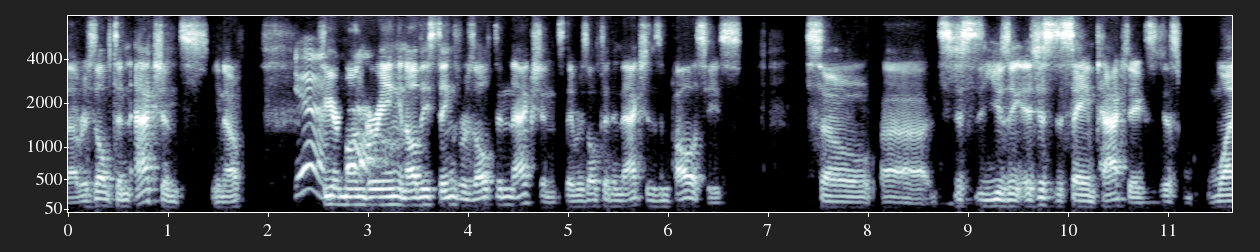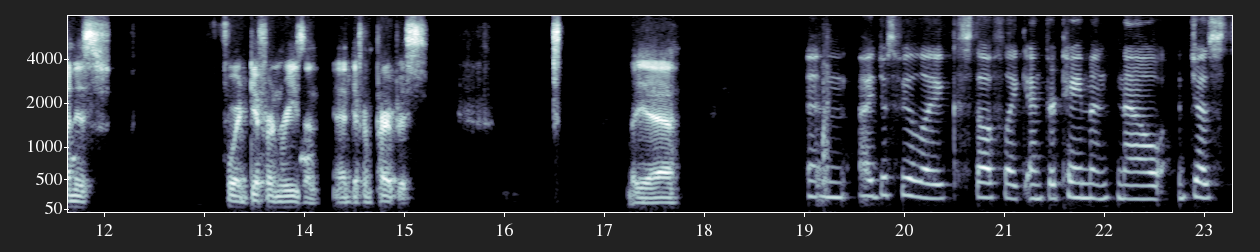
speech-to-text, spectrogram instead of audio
uh, result in actions. You know, yeah, fear mongering yeah. and all these things result in actions. They resulted in actions and policies. So uh, it's just using it's just the same tactics. Just one is for a different reason and a different purpose. But yeah. And I just feel like stuff like entertainment now just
